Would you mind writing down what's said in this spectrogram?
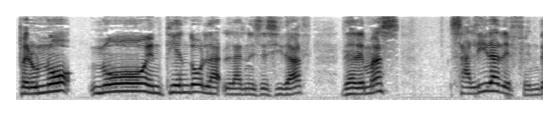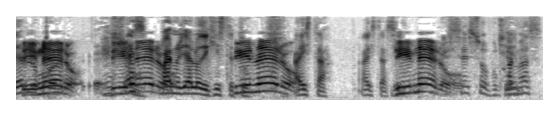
pero no, no entiendo la, la necesidad de además salir a defender Dinero, dinero. bueno, ya lo dijiste Dinero. Ahí está, ahí está. Dinero. Es eso, porque además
